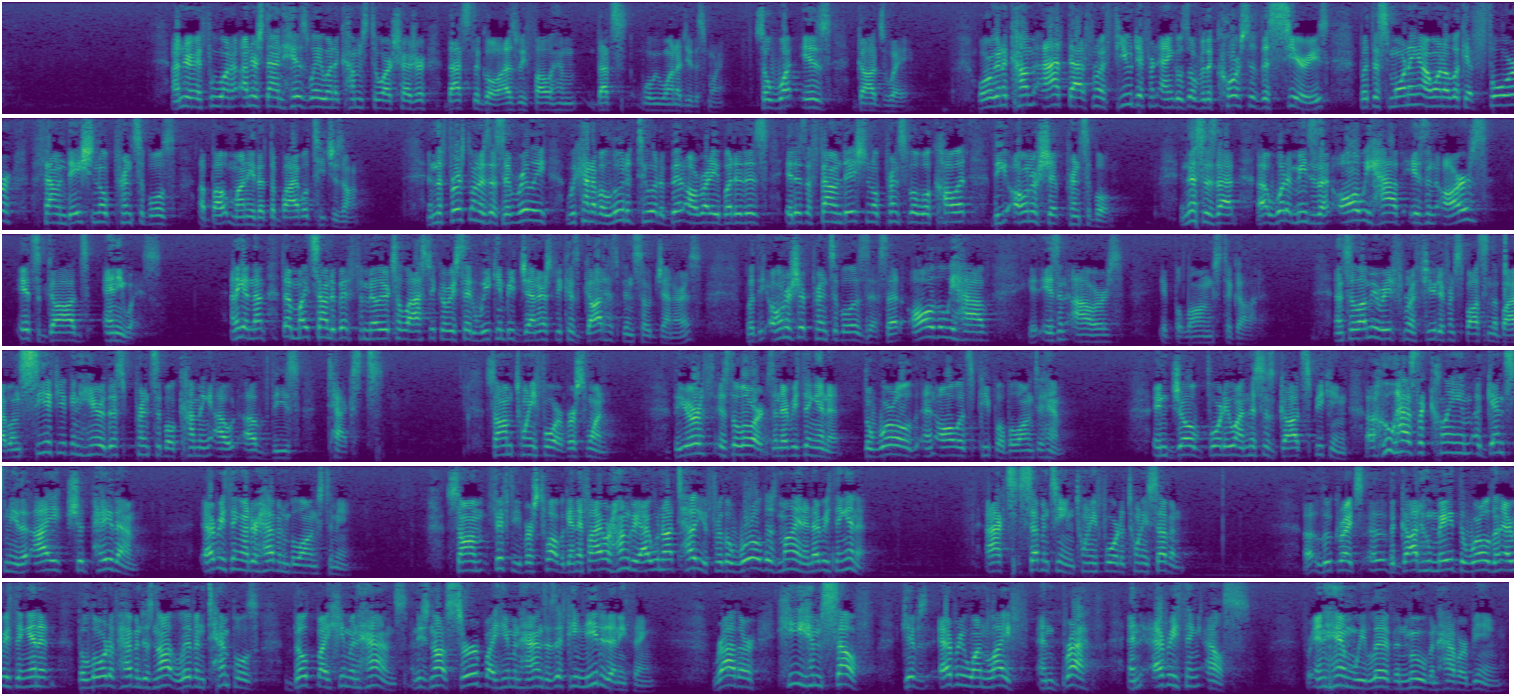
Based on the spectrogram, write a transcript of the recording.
Under, if we want to understand His way when it comes to our treasure, that's the goal. As we follow Him, that's what we want to do this morning. So, what is God's way? Well, we're going to come at that from a few different angles over the course of this series. But this morning, I want to look at four foundational principles about money that the Bible teaches on. And the first one is this. It really, we kind of alluded to it a bit already, but it is, it is a foundational principle. We'll call it the ownership principle. And this is that, uh, what it means is that all we have isn't ours, it's God's anyways. And again, that, that might sound a bit familiar to last week where we said we can be generous because God has been so generous. But the ownership principle is this that all that we have, it isn't ours, it belongs to God. And so let me read from a few different spots in the Bible and see if you can hear this principle coming out of these texts. Psalm 24, verse 1. The earth is the Lord's and everything in it. The world and all its people belong to him. In Job 41, this is God speaking. Uh, who has the claim against me that I should pay them? Everything under heaven belongs to me. Psalm 50, verse 12 again, if I were hungry, I would not tell you, for the world is mine and everything in it. Acts 17, 24 to 27. Uh, Luke writes, uh, The God who made the world and everything in it, the Lord of heaven, does not live in temples built by human hands, and he's not served by human hands as if he needed anything. Rather, he himself gives everyone life and breath and everything else. For in him we live and move and have our being.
